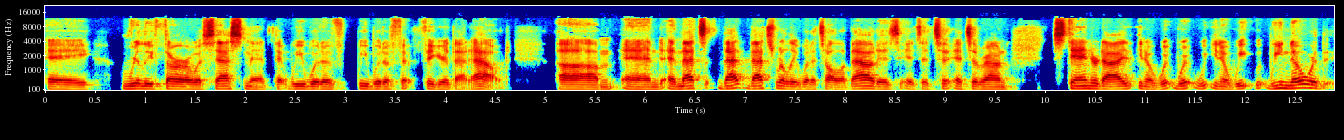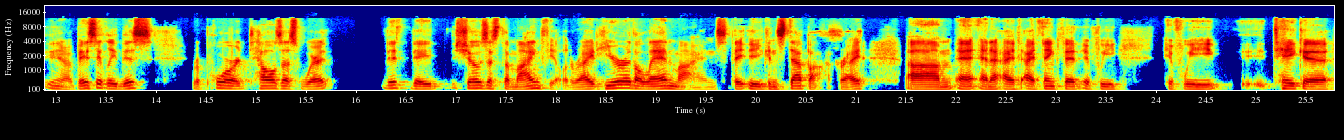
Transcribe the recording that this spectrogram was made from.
a really thorough assessment that we would have we would have f- figured that out um, and and that's that that's really what it's all about is it's it's it's around standardized you know we, we, you know we we know where the, you know basically this report tells us where this they shows us the minefield right? Here are the landmines that you can step on right? Um, and, and I, I think that if we if we take a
